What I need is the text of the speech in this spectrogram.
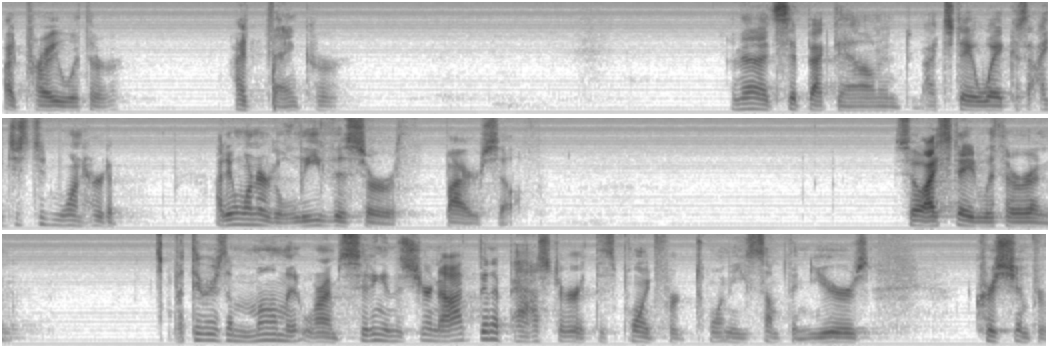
I'd pray with her. I'd thank her. And then I'd sit back down and I'd stay awake because I just didn't want her to I didn't want her to leave this earth by herself. So I stayed with her and but there is a moment where I'm sitting in this chair. Now, I've been a pastor at this point for 20 something years, Christian for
